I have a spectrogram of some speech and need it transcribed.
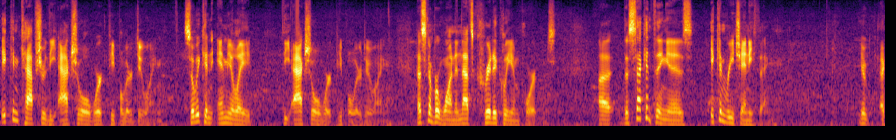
it can capture the actual work people are doing. So it can emulate the actual work people are doing. That's number one, and that's critically important. Uh, the second thing is, it can reach anything. You know, a,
